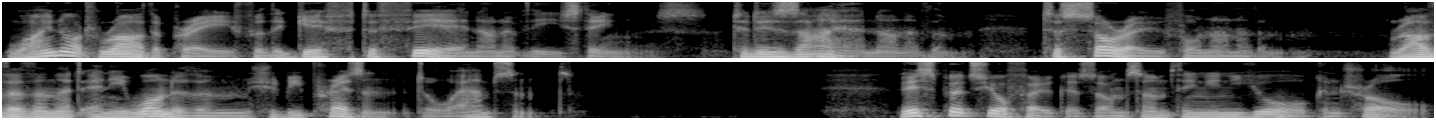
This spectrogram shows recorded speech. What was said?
Why not rather pray for the gift to fear none of these things, to desire none of them, to sorrow for none of them, rather than that any one of them should be present or absent? This puts your focus on something in your control,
